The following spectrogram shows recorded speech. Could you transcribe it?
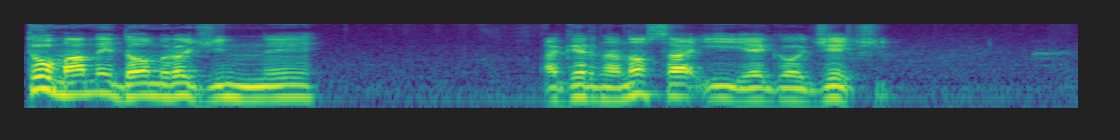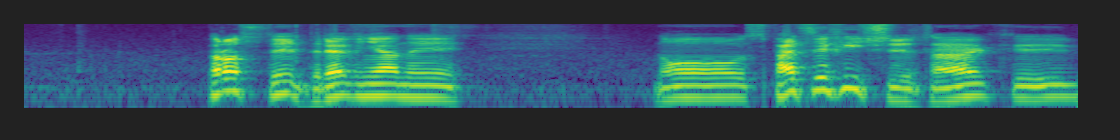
Tu mamy dom rodzinny Agernanosa i jego dzieci. Prosty, drewniany, no specyficzny, tak? Y,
